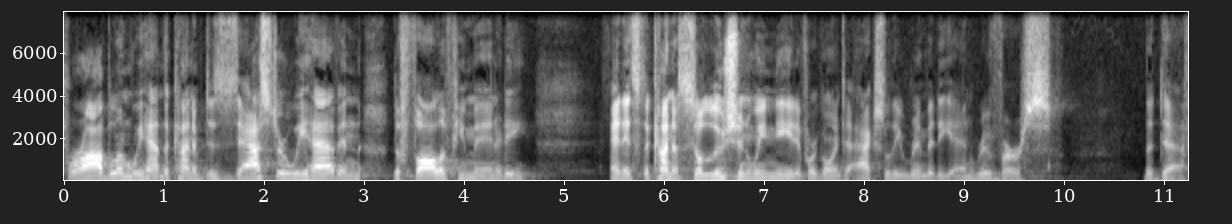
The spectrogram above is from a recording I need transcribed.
problem we have, the kind of disaster we have in the fall of humanity. And it's the kind of solution we need if we're going to actually remedy and reverse the death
